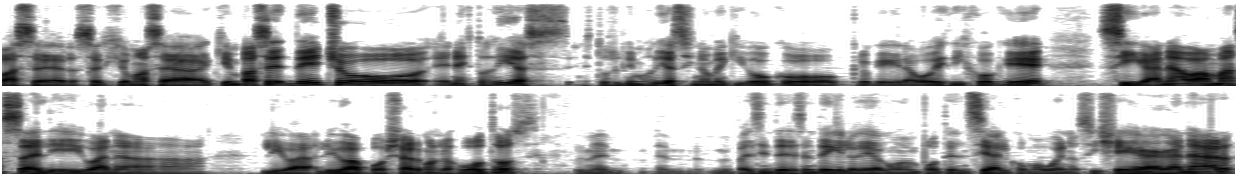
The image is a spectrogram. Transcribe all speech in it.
va a ser Sergio Massa quien pase. De hecho, en estos días, en estos últimos días, si no me equivoco, creo que Grabois dijo que si ganaba Massa le iban a... Le iba, lo iba a apoyar con los votos. Me, me parece interesante que lo diga como en potencial, como bueno, si llega a ganar,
